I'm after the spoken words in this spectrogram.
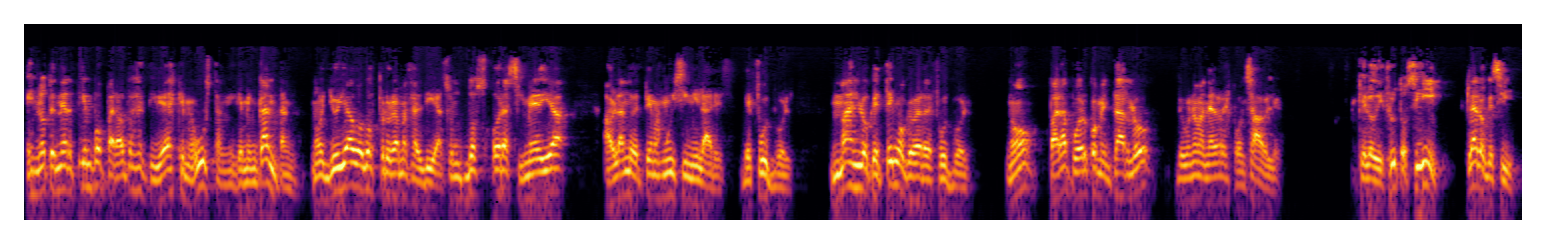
es no tener tiempo para otras actividades que me gustan y que me encantan. ¿no? Yo ya hago dos programas al día, son dos horas y media hablando de temas muy similares, de fútbol, más lo que tengo que ver de fútbol, ¿no? Para poder comentarlo de una manera responsable. Que lo disfruto, sí, claro que sí.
